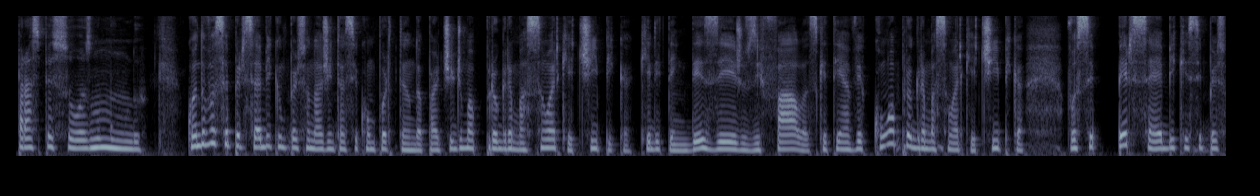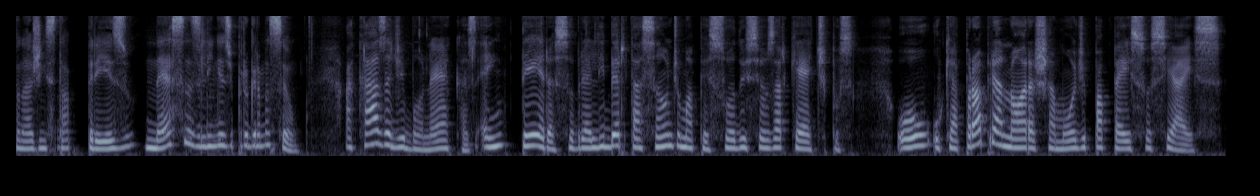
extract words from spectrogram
para as pessoas no mundo. Quando você percebe que um personagem está se comportando a partir de uma programação arquetípica, que ele tem desejos e falas que tem a ver com a programação arquetípica, você percebe que esse personagem está preso nessas linhas de programação. A Casa de Bonecas é inteira sobre a libertação de uma pessoa dos seus arquétipos, ou o que a própria Nora chamou de papéis sociais.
